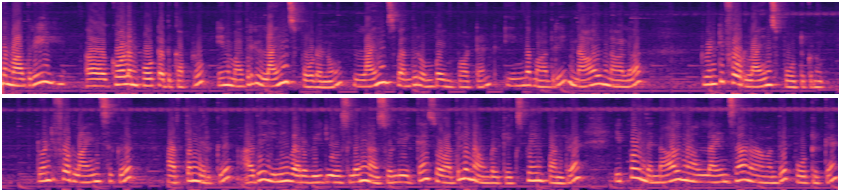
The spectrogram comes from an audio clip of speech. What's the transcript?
இந்த மாதிரி கோலம் போட்டதுக்கப்புறம் இந்த மாதிரி லைன்ஸ் போடணும். லைன்ஸ் வந்து ரொம்ப இம்பார்ட்டண்ட் இந்த மாதிரி நாலு நாளாக டுவெண்ட்டி ஃபோர் லைன்ஸ் போட்டுக்கணும். டுவெண்ட்டி ஃபோர் லைன்ஸுக்கு அர்த்தம் இருக்குது அது இனி வர வீடியோஸில் நான் சொல்லியிருக்கேன். ஸோ அதில் நான் உங்களுக்கு எக்ஸ்பிளைன் பண்ணுறேன் இப்போ இந்த நாலு நாலு லைன்ஸாக நான் வந்து போட்டிருக்கேன்.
